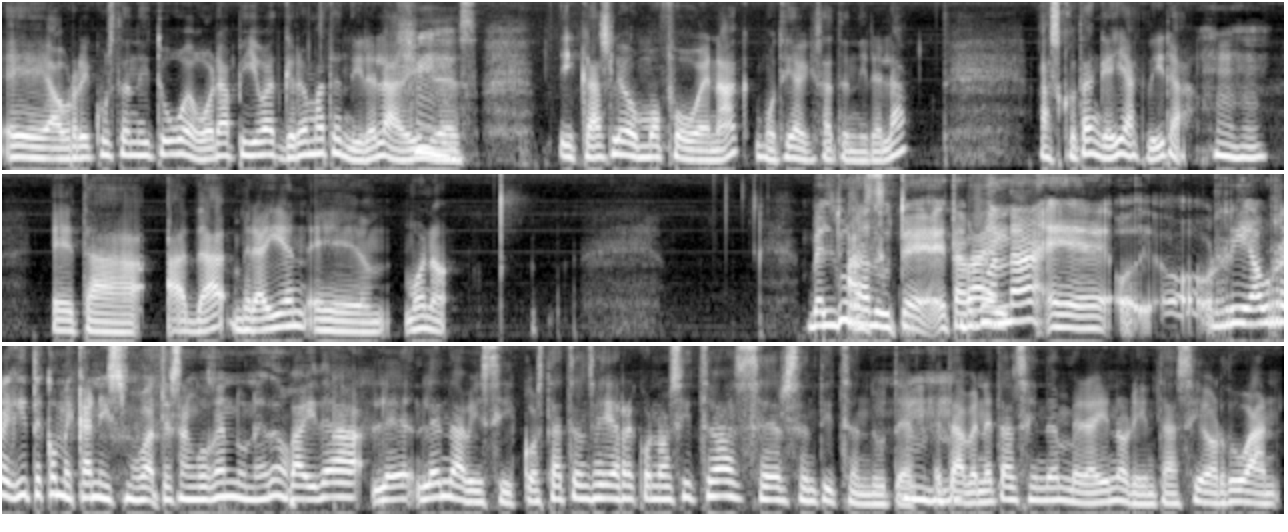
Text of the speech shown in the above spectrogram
e, aurre ikusten ditugu egora pilo bat gero ematen direla, adibidez. Ikasle homofobenak, mutiak izaten direla, askotan gehiak dira. Mhm. Eta da, beraien, e, bueno, Beldurra Az- dute, eta bai. orduan da, e, horri aurre egiteko mekanismo bat esango gendun edo? bai da, le, lehen da bizi, kostatzen zaia rekonozitza zer sentitzen duten. Eta benetan zein den beraien orientazio orduan,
